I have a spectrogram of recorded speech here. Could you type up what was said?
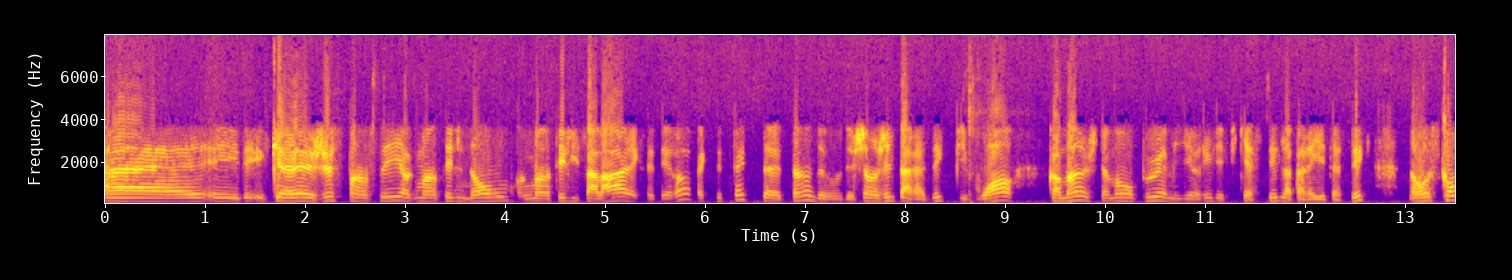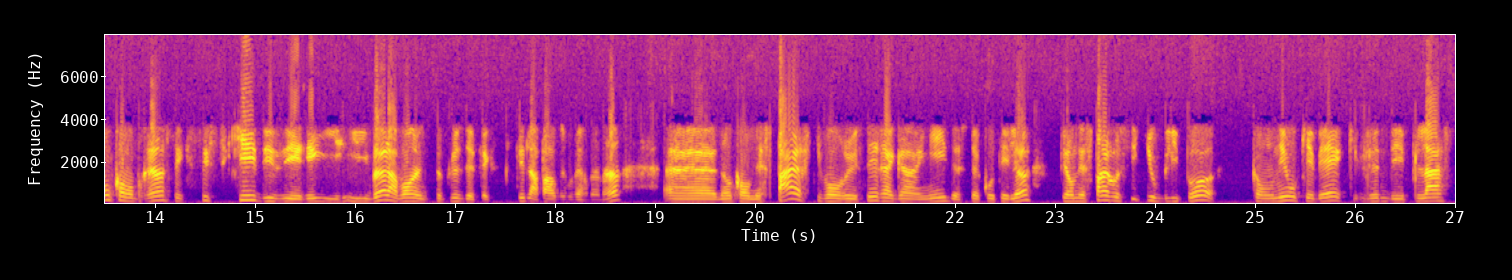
euh, et, que juste penser augmenter le nombre, augmenter les salaires, etc. Fait que c'est peut-être temps de, de, changer le paradigme puis voir comment justement on peut améliorer l'efficacité de l'appareil étatique. Donc, ce qu'on comprend, c'est que c'est ce qui est désiré. Ils, ils, veulent avoir un peu plus de flexibilité de la part du gouvernement. Euh, donc, on espère qu'ils vont réussir à gagner de ce côté-là. Puis, on espère aussi qu'ils n'oublient pas qu'on est au Québec l'une des places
